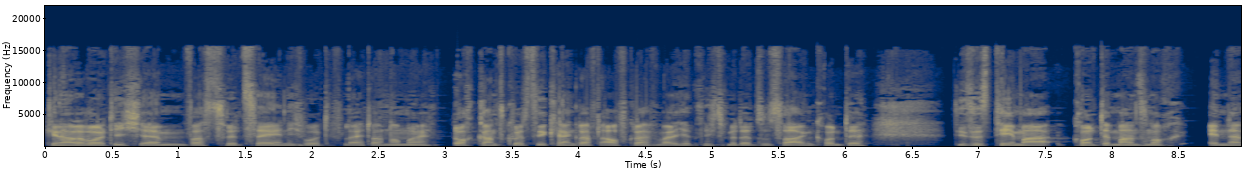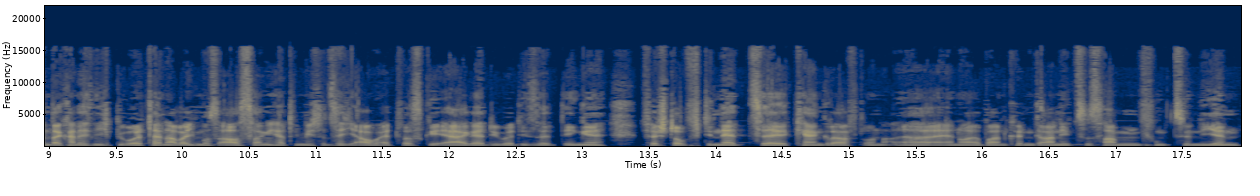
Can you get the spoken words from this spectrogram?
Genau, da wollte ich ähm, was zu erzählen. Ich wollte vielleicht auch nochmal doch ganz kurz die Kernkraft aufgreifen, weil ich jetzt nichts mehr dazu sagen konnte. Dieses Thema konnte man es noch ändern, da kann ich nicht beurteilen, aber ich muss auch sagen, ich hatte mich tatsächlich auch etwas geärgert über diese Dinge, verstopfte Netze, Kernkraft und äh, Erneuerbaren können gar nicht zusammen funktionieren.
